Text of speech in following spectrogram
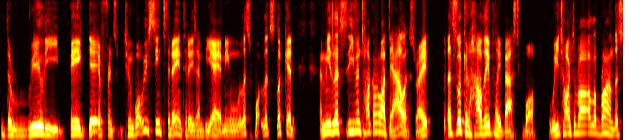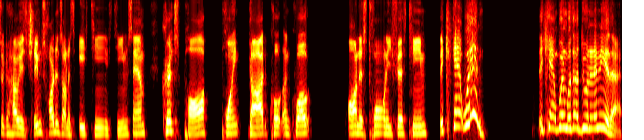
the really big difference between what we've seen today in today's NBA. I mean, let's let's look at. I mean, let's even talk about Dallas, right? Let's look at how they play basketball. We talked about LeBron. Let's look at how he's James Harden's on his 18th team. Sam, Chris Paul, point guard, quote unquote, on his 25th team. They can't win. They can't win without doing any of that.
